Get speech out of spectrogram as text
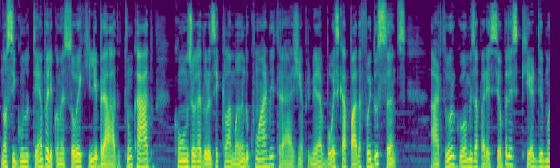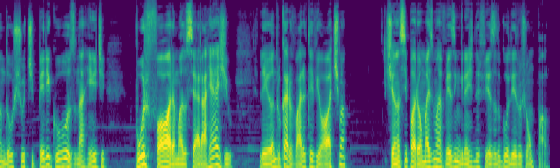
No segundo tempo, ele começou equilibrado, truncado, com os jogadores reclamando com a arbitragem. A primeira boa escapada foi do Santos, Arthur Gomes apareceu pela esquerda e mandou o chute perigoso na rede por fora, mas o Ceará reagiu. Leandro Carvalho teve ótima chance e parou mais uma vez em grande defesa do goleiro João Paulo.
